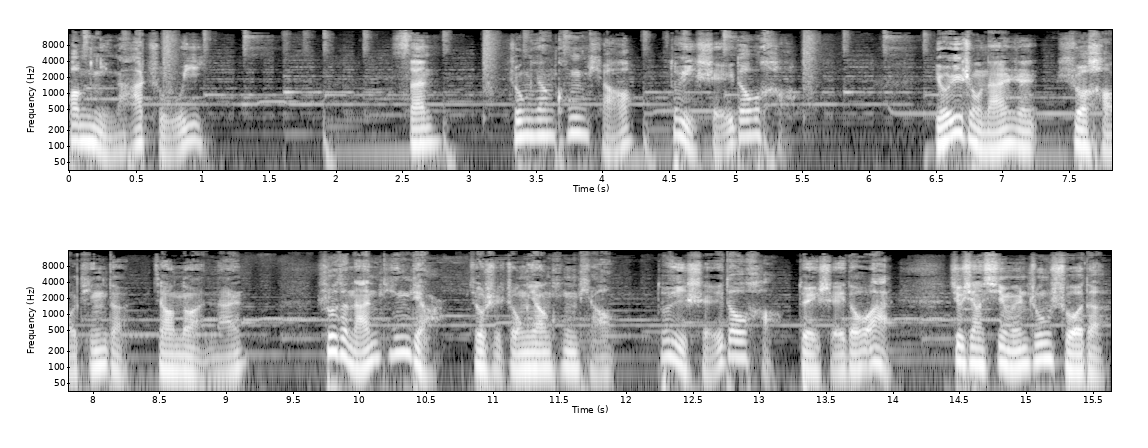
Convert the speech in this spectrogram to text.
帮你拿主意。三，中央空调对谁都好。有一种男人说好听的叫暖男，说的难听点儿。就是中央空调，对谁都好，对谁都爱，就像新闻中说的，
